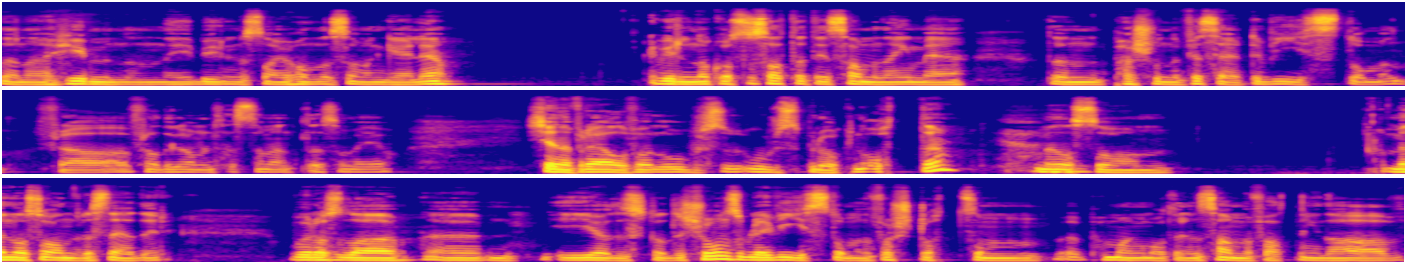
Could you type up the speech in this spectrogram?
denne hymnen i begynnelsen av Johannes evangeliet jeg ville nok også satt dette i sammenheng med den personifiserte visdommen fra, fra Det gamle testamentet, som vi jo kjenner fra i alle fall ordspråkene åtte, men også, men også andre steder. Hvor også da, eh, i jødisk tradisjon, så ble visdommen forstått som på mange måter en sammenfatning da av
